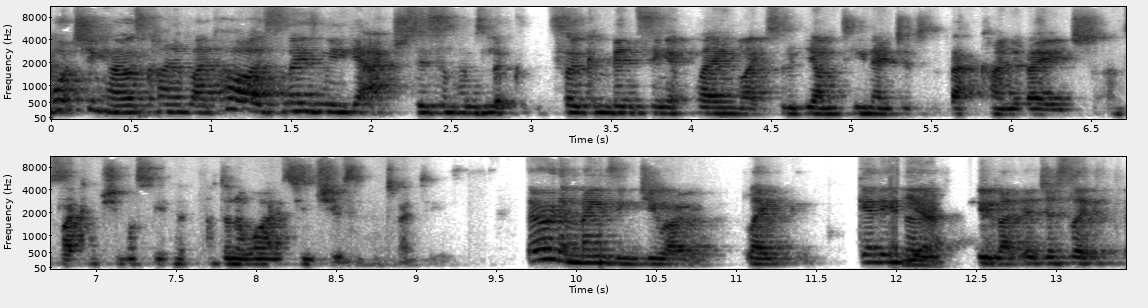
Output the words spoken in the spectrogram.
watching her, I was kind of like, oh, it's amazing when you get actresses sometimes look so convincing at playing like sort of young teenagers at that kind of age. I was like, oh, she must be in her, I don't know why I assumed she was in her 20s. They're an amazing duo. Like getting those Yeah. two, like they're just like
